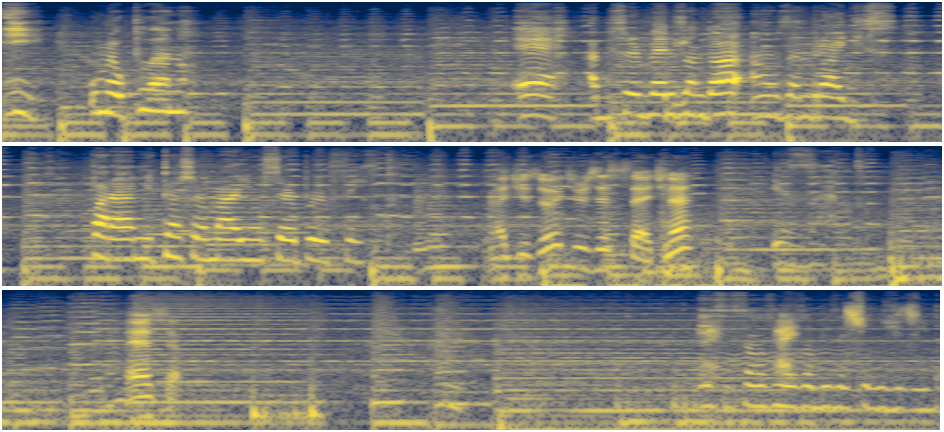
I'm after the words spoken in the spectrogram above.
E o meu plano é absorver os, andro os androides para me transformar em um ser perfeito. É 18 e 17, né? Essa. Esses são os meus objetivos de vida.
